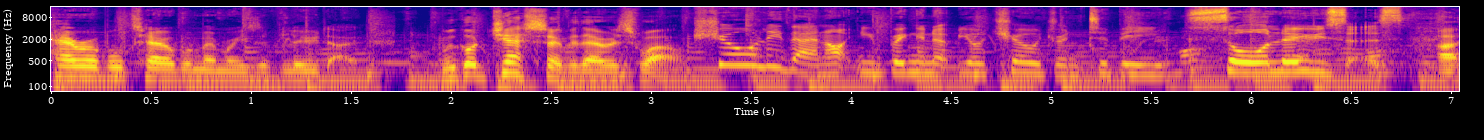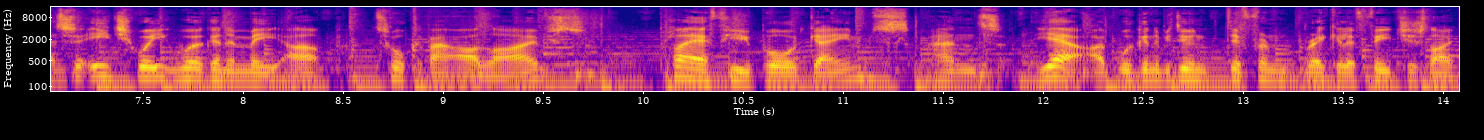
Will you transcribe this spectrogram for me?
terrible, terrible memories of Ludo. We've got Jess over there as well. Surely then, aren't you bringing up your children to be sore losers? Uh, so each week we're going to meet up, talk about our lives, play a few board games, and yeah, we're going to be doing different regular features like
